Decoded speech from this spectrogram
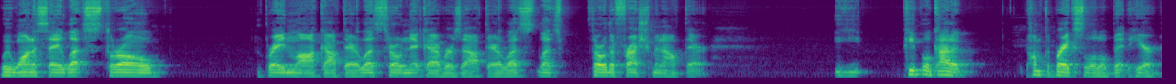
we want to say let's throw Braedyn Locke out there, let's throw Nick Evers out there, let's let's throw the freshman out there. People got to pump the brakes a little bit here.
